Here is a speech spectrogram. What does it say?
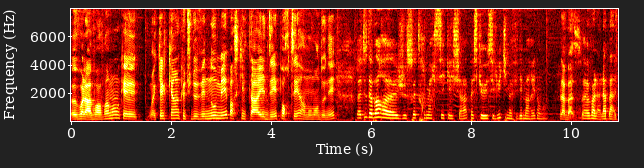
euh, voilà avoir vraiment quel- quelqu'un que tu devais nommer parce qu'il t'a aidé, porté à un moment donné, Bah, tout d'abord, euh, je souhaite remercier Keisha parce que c'est lui qui m'a fait démarrer dans la base. euh, voilà la base.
